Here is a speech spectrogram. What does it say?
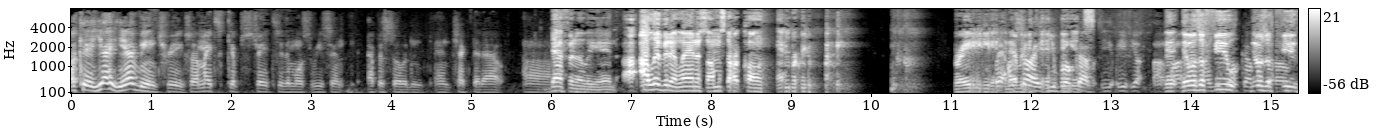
Okay, yeah, you have me intrigued, so I might skip straight to the most recent episode and, and check that out. Uh, Definitely, and I, I, live in Atlanta, so I'm gonna start calling Emery Brady and Wait, I'm everything. sorry, you broke up. You, you, uh, there, there, was a few. There was a few.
